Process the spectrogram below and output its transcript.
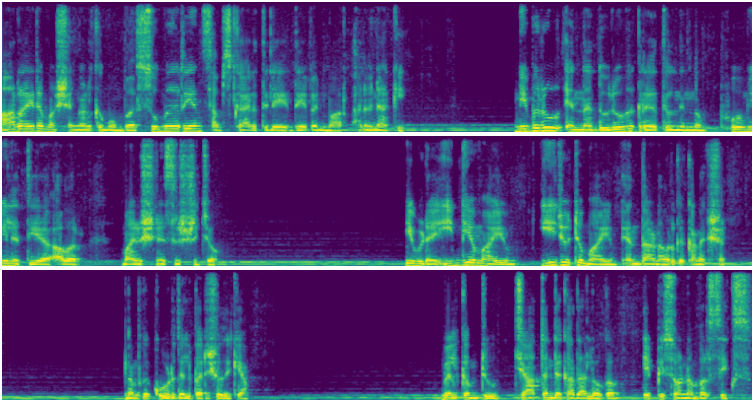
ആറായിരം വർഷങ്ങൾക്ക് മുമ്പ് സുമേറിയൻ സംസ്കാരത്തിലെ ദേവന്മാർ അനുനാക്കി. നിബുറു എന്ന ദുരൂഹ ഗ്രഹത്തിൽ നിന്നും ഭൂമിയിലെത്തിയ അവർ മനുഷ്യനെ സൃഷ്ടിച്ചോ. ഇവിടെ ഇന്ത്യയുമായും ഈജിപ്റ്റുമായും എന്താണ് അവർക്ക് കണക്ഷൻ നമുക്ക് കൂടുതൽ പരിശോധിക്കാം. വെൽക്കം ടു ചാത്തന്റെ കഥാലോകം എപ്പിസോഡ് നമ്പർ സിക്സ്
